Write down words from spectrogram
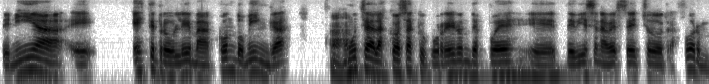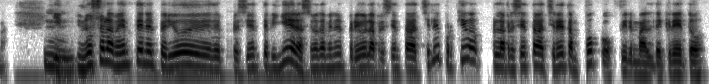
tenía este problema con Dominga, muchas de las cosas que ocurrieron después eh, debiesen haberse hecho de otra forma. Y, mm. no solamente en el periodo del presidente Piñera, sino también en el periodo de la presidenta Bachelet. ¿Por qué la presidenta Bachelet tampoco firma el decreto?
